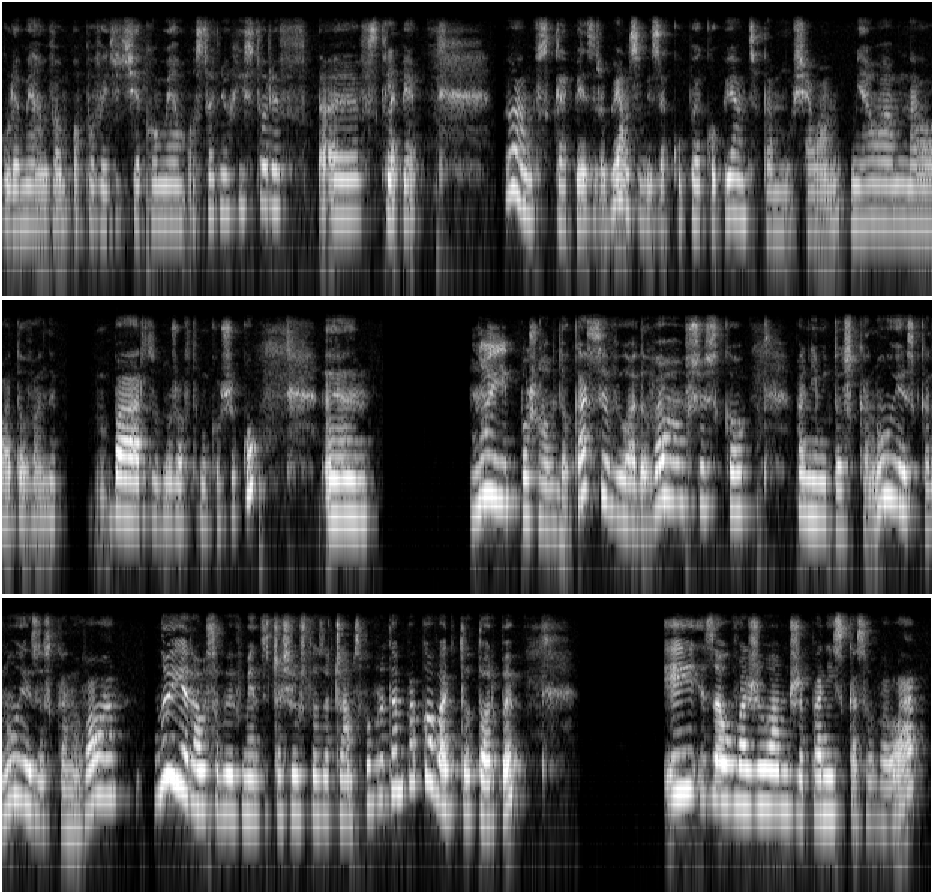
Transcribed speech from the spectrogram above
Ogóle miałam Wam opowiedzieć, jaką miałam ostatnią historię w, e, w sklepie. Byłam w sklepie, zrobiłam sobie zakupy, kupiłam co tam musiałam. Miałam naładowany bardzo dużo w tym koszyku. E, no i poszłam do kasy, wyładowałam wszystko. Pani mi to skanuje, skanuje, zeskanowała. No i ja tam sobie w międzyczasie już to zaczęłam z powrotem pakować do torby. I zauważyłam, że pani skasowała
